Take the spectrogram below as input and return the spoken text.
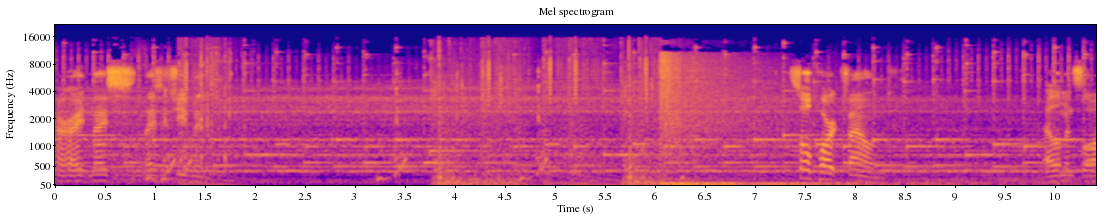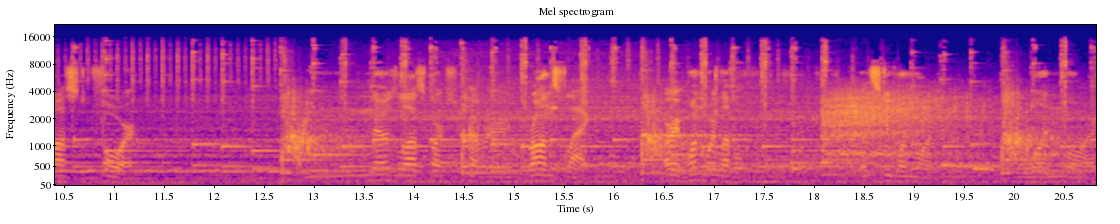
Alright, nice nice achievement. Soul part found. Elements lost, four. Nose lost, sparks recovered. Bronze flag. Alright, one more level. Let's do one more. One more.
